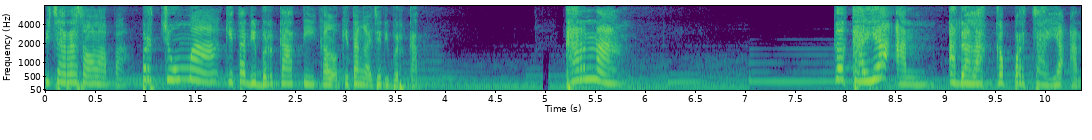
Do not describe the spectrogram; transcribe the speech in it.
Bicara soal apa? Percuma kita diberkati kalau kita nggak jadi berkat. Karena kekayaan adalah kepercayaan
